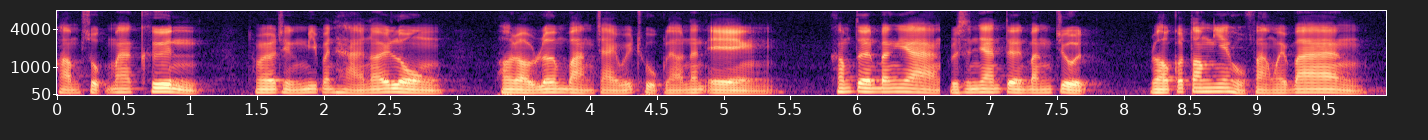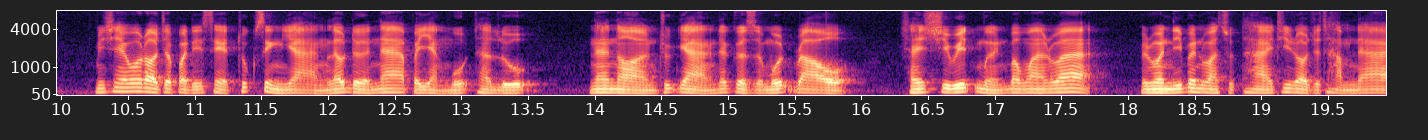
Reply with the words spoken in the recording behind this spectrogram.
ความสุขมากขึ้นทำไมถึงมีปัญหาน้อยลง เพราะเราเริ่มวางใจไว้ถูกแล้วนั่นเองคำเตือนบางอย่าง หรือสัญญาณเตือนบางจุด เราก็ต้องเงี่ยหูฟังไว้บ้าง ไม่ใช่ว่าเราจะปฏิเสธทุกสิ่งอย่างแล้วเดินหน้าไปอย่างมุทะลุ แน่นอนทุกอย่างถ้าเกิดสมมติเราใช้ชีวิตเหมือนประมาณว่า เป็นวันนี้เป็นวันสุดท้ายที่เราจะทำได้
